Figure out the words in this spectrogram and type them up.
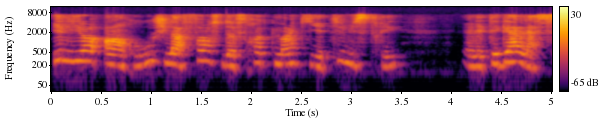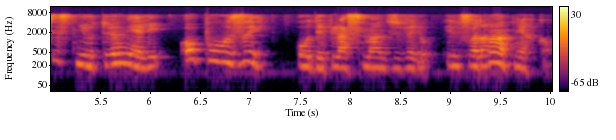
Il y a en rouge la force de frottement qui est illustrée. Elle est égale à 6 newtons et elle est opposée au déplacement du vélo. Il faudra en tenir compte.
